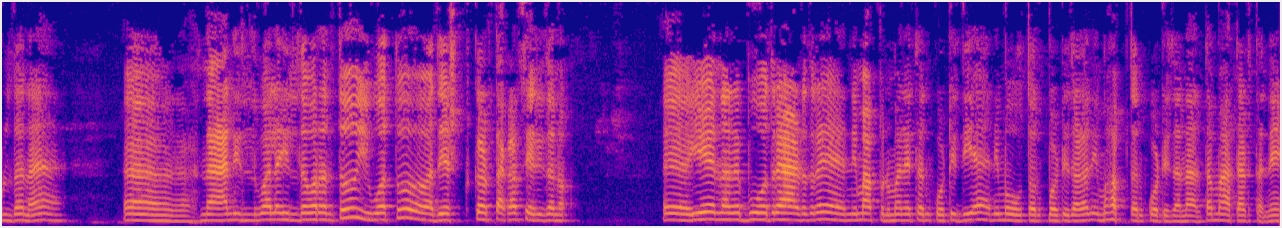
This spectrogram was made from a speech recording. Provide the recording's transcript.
ಉಳ್ದನ. ನಾನು ಇಲ್ವಲ್ಲ, ಇಲ್ದವರಂತೂ ಇವತ್ತು ಅದೆಷ್ಟು ಕಟ್ ತಗೊಂಡು ಸೇರಿದನು. ಏನಾದ್ರೆ ಬೋದ್ರೆ ಆಡಿದ್ರೆ ನಿಮ್ಮ ಅಪ್ಪನ ಮನೆ ತಂದು ಕೊಟ್ಟಿದ್ದೀಯಾ, ನಿಮ್ಮ ಅವ್ವ ತಂದು ಕೊಟ್ಟಿದ್ದಾಳ, ನಿಮ್ಮ ಅಪ್ಪ ತಂದು ಕೊಟ್ಟಿದ್ದಾನ ಅಂತ ಮಾತಾಡ್ತಾನೆ.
